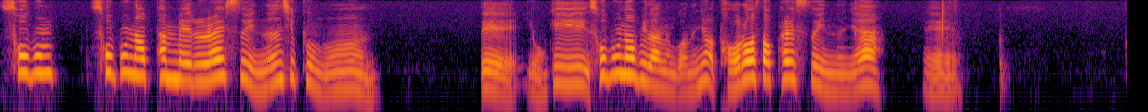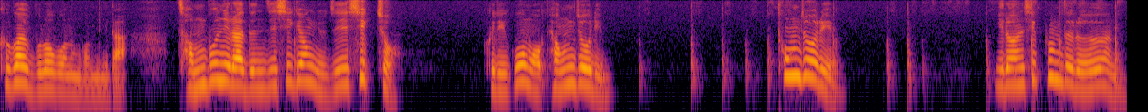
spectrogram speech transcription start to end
소분, 소분업 판매를 할 수 있는 식품은 네, 여기 소분업이라는 거는요. 덜어서 팔 수 있느냐 네, 그걸 물어보는 겁니다. 전분이라든지 식용유지, 식초 그리고 뭐 병조림, 통조림 이런 식품들은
